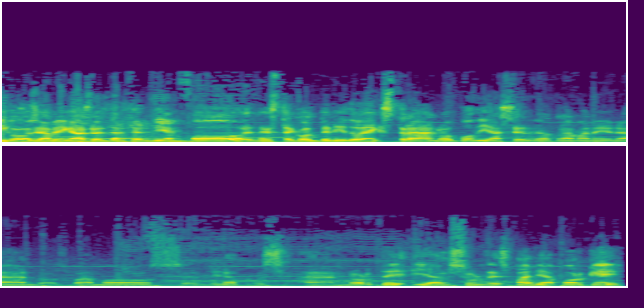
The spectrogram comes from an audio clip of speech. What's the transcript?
Amigos y amigas del tercer tiempo, en este contenido extra no podía ser de otra manera, nos vamos, eh, mira, pues al norte y al sur de España. ¿Por qué?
